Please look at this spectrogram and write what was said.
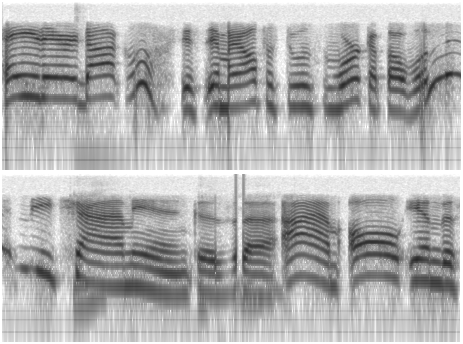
Hey there, Doc. Ooh, just in my office doing some work. I thought, well, let me chime in because uh, I am all in this.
